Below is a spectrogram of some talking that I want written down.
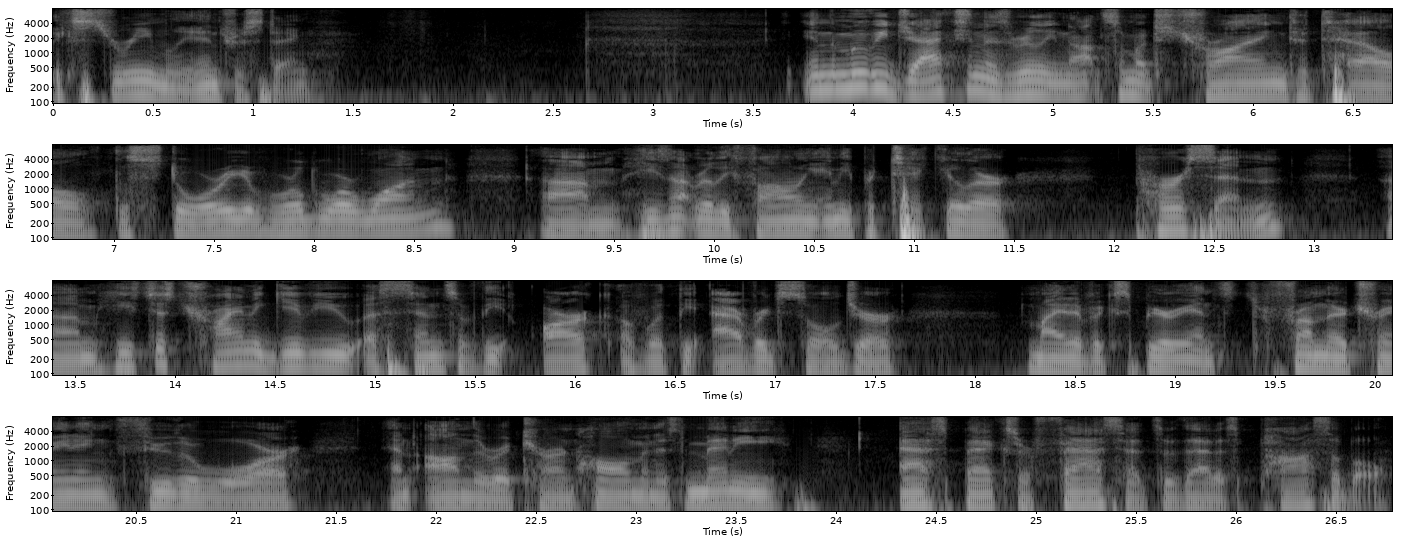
extremely interesting. In the movie, Jackson is really not so much trying to tell the story of World War One. Um, he's not really following any particular person. Um, he's just trying to give you a sense of the arc of what the average soldier might have experienced from their training through the war and on the return home, and as many aspects or facets of that as possible.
